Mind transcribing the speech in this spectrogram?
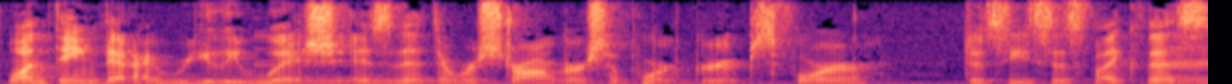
One thing that I really wish is that there were stronger support groups for diseases like this.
